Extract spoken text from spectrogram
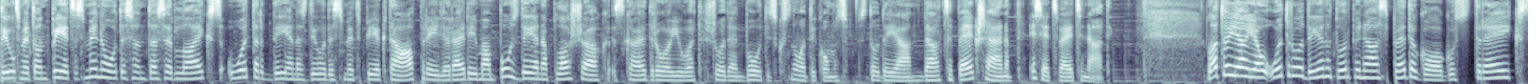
25 minūtes, un tas ir laiks otrdienas, 25. aprīļa raidījumam pusdiena plašāk skaidrojot šodien būtiskus notikumus. Studijā Dāce Pēkšēna. Esiet sveicināti! Latvijā jau otro dienu turpinās pedagoģu streiks.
